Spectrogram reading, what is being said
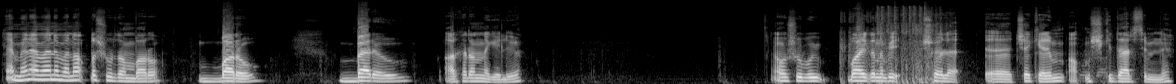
Hemen hemen hemen atla şuradan baro. Baro. Baro. Arkadan da geliyor. Ama şu bu baygını bir şöyle e, çekelim. 62 dersimli.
